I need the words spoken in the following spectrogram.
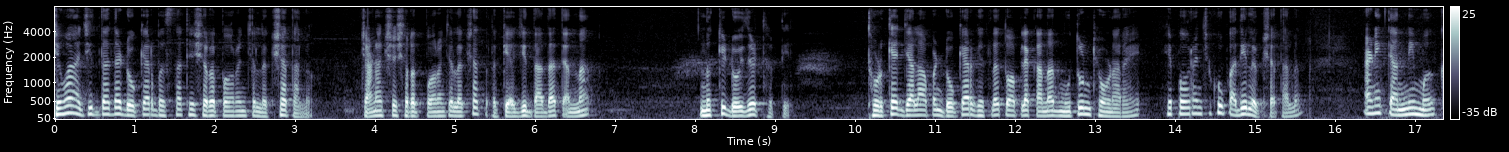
जेव्हा अजितदादा डोक्यावर बसतात हे शरद पवारांच्या लक्षात आलं. चाणक्य शरद पवारांच्या लक्षात आलं की अजितदादा त्यांना नक्की डोयजट ठरतील. थोडक्यात ज्याला आपण डोक्यावर घेतलं तो आपल्या कानात मुतून ठेवणार आहे हे पवारांच्या खूप आधी लक्षात आलं. आणि त्यांनी मग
